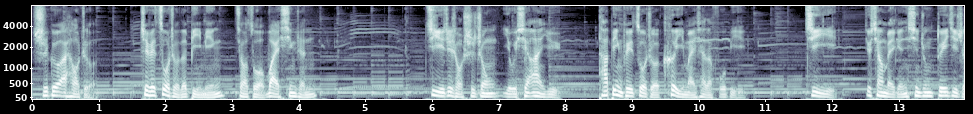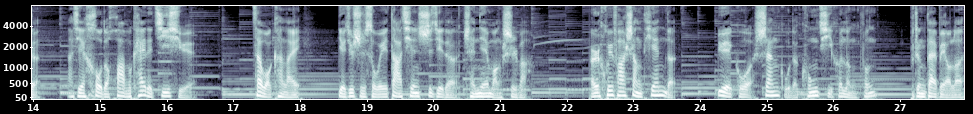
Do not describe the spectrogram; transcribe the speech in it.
诗歌爱好者。这位作者的笔名叫做外星人。《记忆》这首诗中有一些暗喻，它并非作者刻意埋下的伏笔。记忆就像每个人心中堆积着那些厚的化不开的积雪，在我看来，也就是所谓大千世界的陈年往事吧。而挥发上天的、越过山谷的空气和冷风，不正代表了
